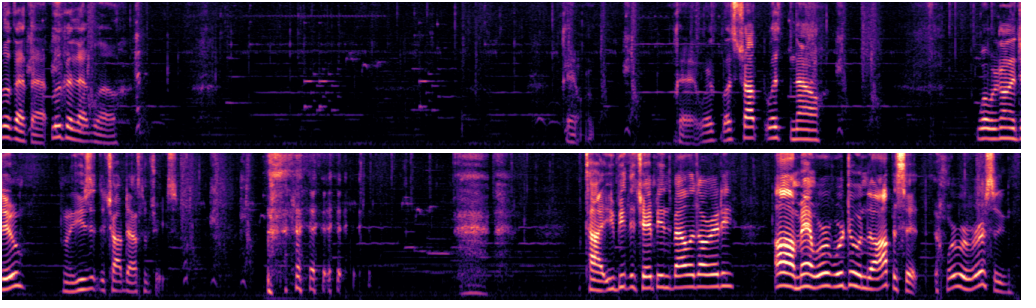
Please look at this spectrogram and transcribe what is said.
Look at that. Look at that glow. Okay. Okay, let's, chop. Let's now. What we're gonna do? We're gonna use it to chop down some trees. Ty, you beat the champions ballad already? Oh man, we're we're doing the opposite. We're reversing.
